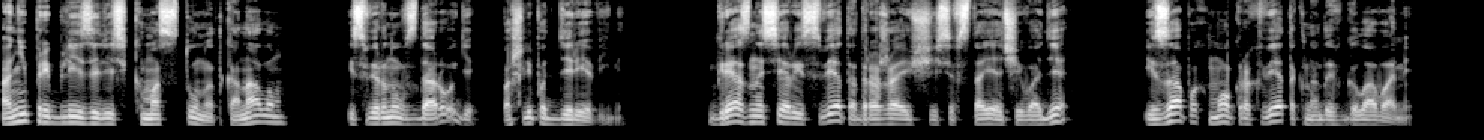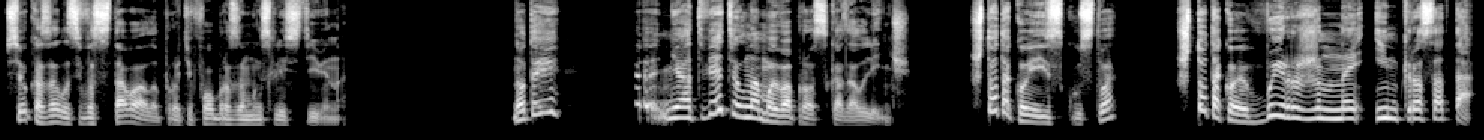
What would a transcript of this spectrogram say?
Они приблизились к мосту над каналом и, свернув с дороги, пошли под деревьями. Грязно-серый свет, отражающийся в стоячей воде, и запах мокрых веток над их головами. Все, казалось, восставало против образа мысли Стивена. «Но ты э, не ответил на мой вопрос», — сказал Линч. «Что такое искусство? Что такое выраженная им красота?»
